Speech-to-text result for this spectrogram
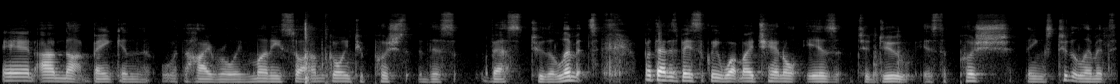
And I'm not banking with the high rolling money, so I'm going to push this vest to the limits. But that is basically what my channel is to do, is to push things to the limit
